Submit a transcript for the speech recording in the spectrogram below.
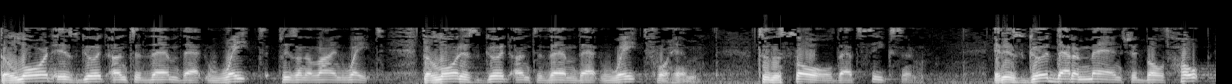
The Lord is good unto them that wait. Please underline wait. The Lord is good unto them that wait for him, to the soul that seeks him. It is good that a man should both hope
